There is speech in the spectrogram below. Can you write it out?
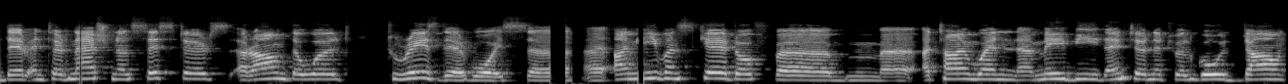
their international sisters around the world to raise their voice. Uh, uh I'm even scared of um, uh, a time when uh, maybe the internet will go down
